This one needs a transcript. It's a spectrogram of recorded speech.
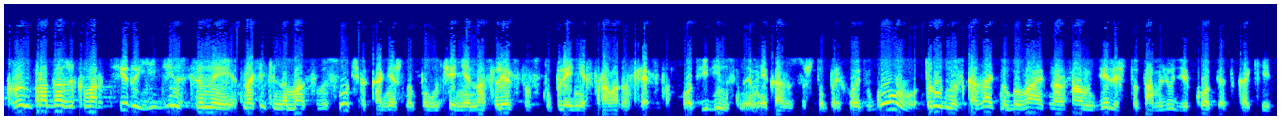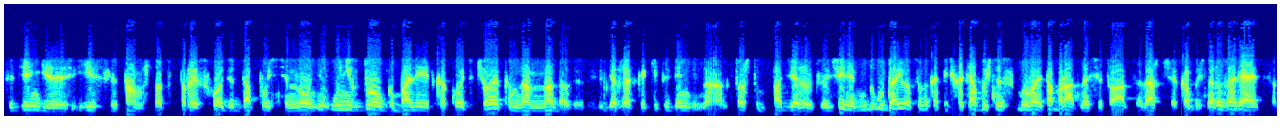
Кроме продажи квартиры, единственный относительно массовый случай, конечно, получение наследства, вступление в права наследства. Вот единственное, мне кажется, что приходит в голову. Трудно сказать, но бывает на самом деле, что там люди копят какие-то деньги, если там что-то происходит, допустим, но ну, у них долго болеет какой-то человек, им нам надо держать какие-то деньги на то, чтобы поддерживать лечение. Удается накопить, хотя обычно бывает обратная ситуация, даже человек обычно разоряется.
